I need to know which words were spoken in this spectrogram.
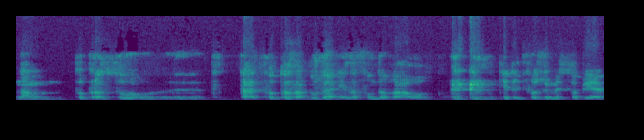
nam po prostu ta, to, to zaburzenie zafundowało. Kiedy tworzymy sobie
